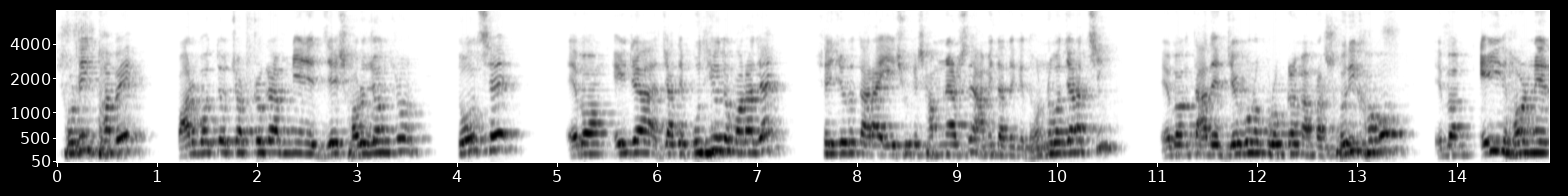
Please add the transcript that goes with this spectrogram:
সঠিকভাবে পার্বত্য চট্টগ্রাম নিয়ে যে ষড়যন্ত্র চলছে এবং এইটা যাতে প্রতিহত করা যায়, সেই জন্য তারা এই ইস্যুকে সামনে আসছে। আমি তাদেরকে ধন্যবাদ জানাচ্ছি। এবং তাদের যে কোনো প্রোগ্রামে আমরা শরিক হব এবং এই ধরনের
